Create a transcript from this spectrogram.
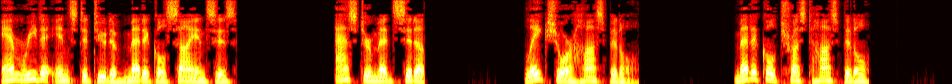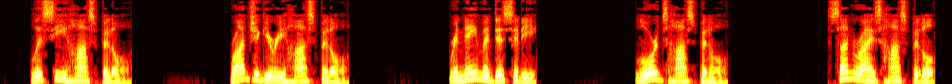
Amrita Institute of Medical Sciences. Aster Medcity Lakeshore Hospital Medical Trust Hospital Lisie Hospital Rajagiri Hospital Renai Medicity Lord's Hospital Sunrise Hospital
